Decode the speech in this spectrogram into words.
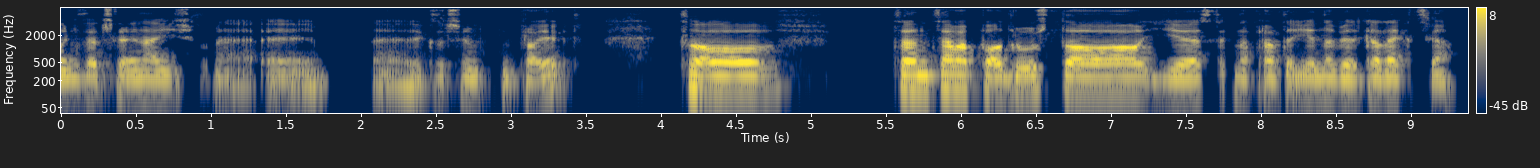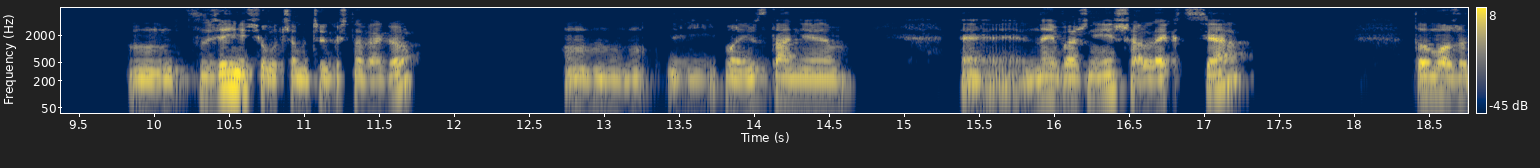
jak zaczynaliśmy, e, e, jak zaczynaliśmy ten projekt, to ten cała podróż to jest tak naprawdę jedna wielka lekcja. Mm, Codziennie się uczymy czegoś nowego Mm, i moim zdaniem najważniejsza lekcja to może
